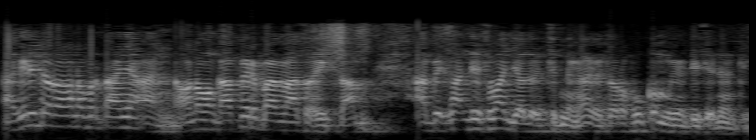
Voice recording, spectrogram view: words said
Akhirnya cara ono pertanyaan, ono wong kafir apa masuk Islam, ambek semua jaluk jeneng ayo cara hukum ya di sini nanti.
